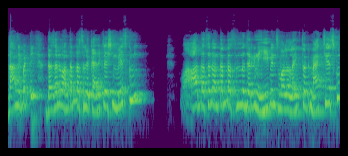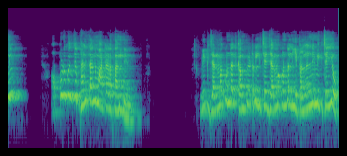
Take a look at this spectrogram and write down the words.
దాన్ని బట్టి దశలు అంతర్దశలు క్యాలిక్యులేషన్ వేసుకుని ఆ దశలు అంతర్దశల్లో జరిగిన ఈవెంట్స్ వాళ్ళ లైఫ్ తోటి మ్యాచ్ చేసుకుని అప్పుడు కొంచెం ఫలితాన్ని మాట్లాడతాను నేను. మీకు జన్మకుండలు కంప్యూటర్లు ఇచ్చే జన్మకుండలు ఈ పనులన్నీ మీకు చెయ్యవు.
